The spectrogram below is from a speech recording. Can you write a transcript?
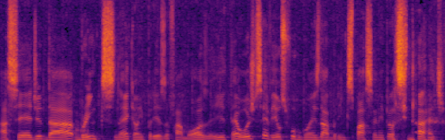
à sede da Brinks, né, que é uma empresa famosa e até hoje você vê os furgões da Brinks passando aí pela cidade,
